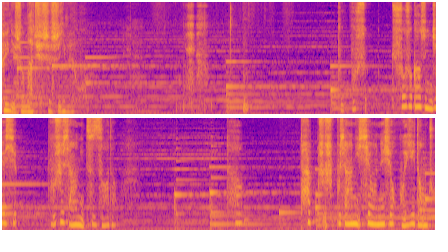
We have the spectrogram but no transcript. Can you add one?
所以你说妈去世是因为我？不，不是，叔叔告诉你这些，不是想让你自责的。他，他只是不想让你陷入那些回忆当中，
